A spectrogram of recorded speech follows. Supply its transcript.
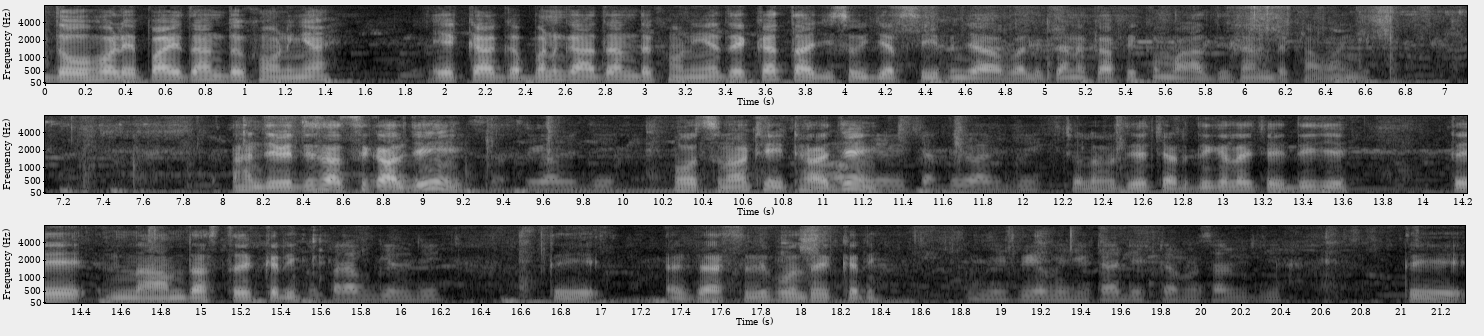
ਦੋ ਹੋਲੇ ਭਾਈ ਤੁਹਾਨੂੰ ਦਿਖਾਉਣੀਆਂ, ਇੱਕ ਆ ਗੱਬਨ ਗਾਂ ਤੁਹਾਨੂੰ ਦਿਖਾਉਣੀ ਆ ਤੇ ਇੱਕ ਆ ਤਾਜੀ ਸੂਈ ਜਰਸੀ ਪੰਜਾਬ ਵਾਲੀ, ਤੁਹਾਨੂੰ ਕਾਫੀ ਕਮਾਲ ਦੀ ਤੁਹਾਨੂੰ ਦਿਖਾਵਾਂਗੇ। ਹਾਂਜੀ ਵੀਰ ਜੀ ਸਤਿ ਸ਼੍ਰੀ ਅਕਾਲ ਜੀ। ਸਤਿ ਸ਼੍ਰੀ ਅਕਾਲ ਵੀਰ ਜੀ। ਹੋਰ ਸੁਣਾਓ ਠੀਕ ਠਾਕ ਜੀ? ਚੜ੍ਹਦੀ ਕਲਾ ਵੀਰ ਜੀ? ਚਲੋ ਵਧੀਆ ਚੜ੍ਹਦੀ ਕਲਾ ਚਾਹੀਦੀ ਜੀ। ਤੇ ਨਾਮ ਦੱਸ ਇੱਕ ਵਾਰੀ। ਪ੍ਰਭ ਗਿੱਲ ਜੀ। ਤੇ ਐਡਰੈਸ ਵੀ ਬੋਲ ਦਿਓ ਇੱਕ ਵਾਰੀ। ਬੀਪੀਓ ਮਜੀਠਾ ਡਿਸਟ੍ਰਿਕਟ ਅੰਮ੍ਰਿਤਸਰ ਵੀਰ ਜੀ। ਤੇ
